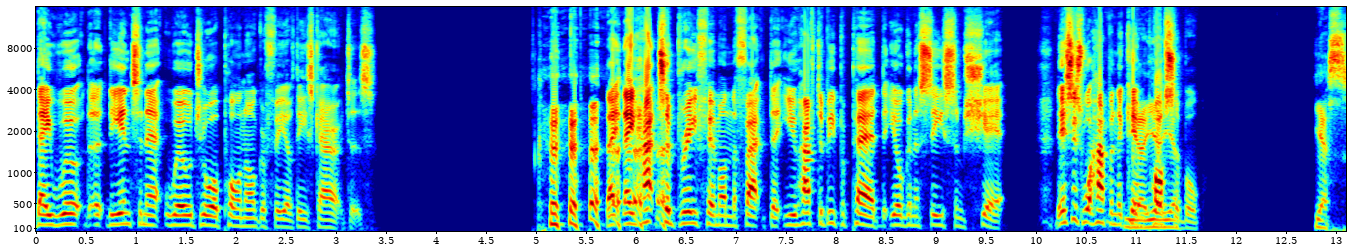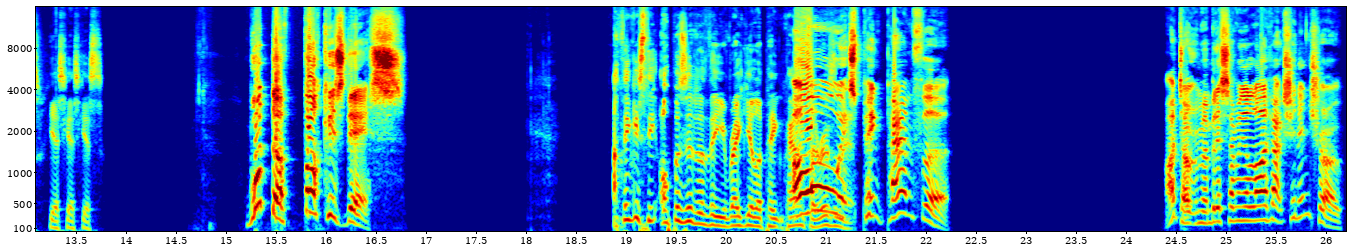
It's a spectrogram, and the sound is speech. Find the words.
they will the, the internet will draw pornography of these characters. They they had to brief him on the fact that you have to be prepared that you're going to see some shit, This is what happened to Kim Yeah, yeah, yeah. Possible. Yes, yes, yes, yes. What the fuck is this? I think it's the opposite of the regular Pink Panther, oh, it's it? Pink Panther. I don't remember this having a live action intro.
